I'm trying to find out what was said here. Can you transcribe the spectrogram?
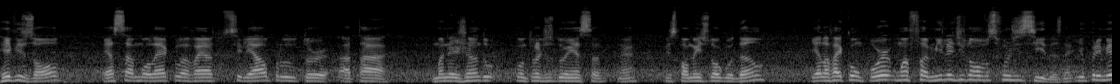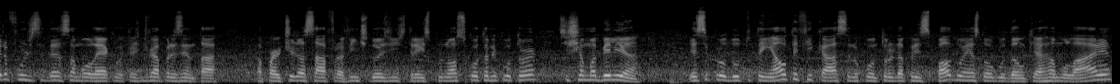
Revisol. Essa molécula vai auxiliar o produtor a estar tá manejando o controle de doença, né, principalmente do algodão, e ela vai compor uma família de novos fungicidas. Né? E o primeiro fungicida dessa molécula que a gente vai apresentar a partir da safra 22-23 para o nosso cotonicultor se chama Belian. Esse produto tem alta eficácia no controle da principal doença do algodão, que é a ramulária,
